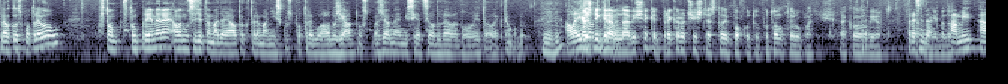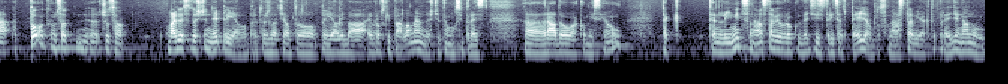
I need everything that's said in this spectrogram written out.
veľkou spotrebou, v tom, v tom priemere, ale musíte tam mať aj auto, ktoré má nízku spotrebu alebo žiadnu, žiadne emisie CO2, lebo je to elektromobil. Mm-hmm. Ale Každý gram navyše, keď prekročíš, ťa stojí pokutu potom, ktorú platíš ako výrobca. Presne tak. A, my, a to, o tom sa, čo sa Bajdu sa to ešte neprijalo, pretože zatiaľ to prijal iba Európsky parlament, ešte to musí prejsť uh, rádou a komisiou. Tak ten limit sa nastavil v roku 2035, alebo sa nastaví, ak to prejde, na nulu.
